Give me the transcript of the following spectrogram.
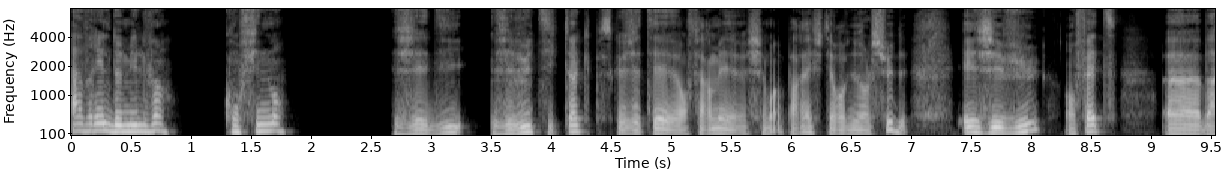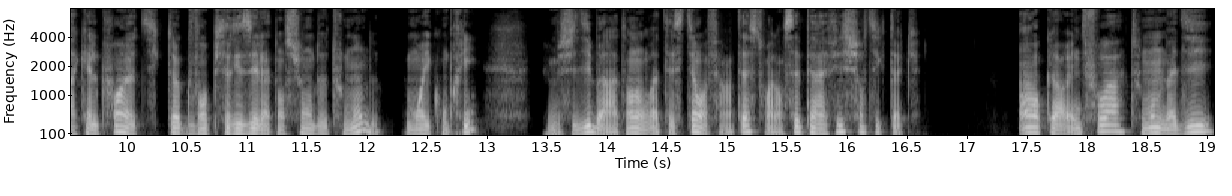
Avril 2020, confinement. J'ai dit, j'ai vu TikTok parce que j'étais enfermé chez moi, pareil, j'étais revenu dans le sud et j'ai vu en fait euh, bah, à quel point TikTok vampirisait l'attention de tout le monde, moi y compris. Je me suis dit bah attends, on va tester, on va faire un test, on va lancer Fils sur TikTok. Encore une fois, tout le monde m'a dit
